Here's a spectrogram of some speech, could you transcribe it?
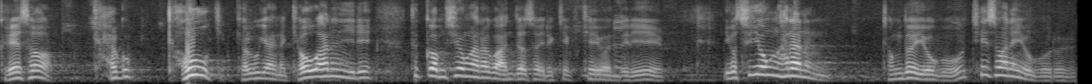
그래서 결국 겨우 결국이 아니라 겨우 하는 일이 특검 수용하라고 앉아서 이렇게 국회의원들이 이거 수용하라는 정도의 요구, 최소한의 요구를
